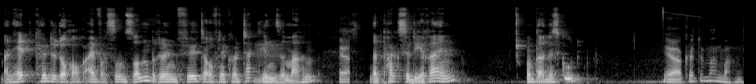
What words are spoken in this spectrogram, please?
man hätte, könnte doch auch einfach so einen Sonnenbrillenfilter auf eine Kontaktlinse machen. Ja. Dann packst du die rein und dann ist gut. Ja, könnte man machen.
